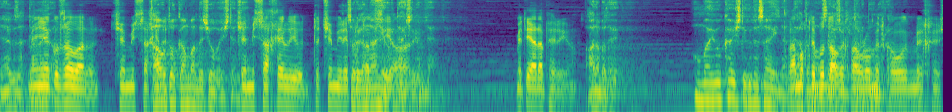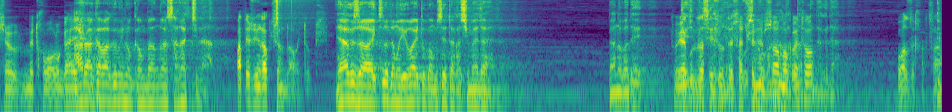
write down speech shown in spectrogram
იაკუზა მე იაკუზა ვარ ჩემი სახელი გაუდო გამბანდეში ოვეშდენ ჩემი სახელიო და ჩემი რეპუტაცია მეტი არაფერიო ანაბადე უმაიოკაშტიგ და საინა რა მოხდებოდავე ხლა რომ მეთქვა მეთქვა რომ გაეშვა არა გავაგმინო გამბანგა საგაჩიბა პატეს ვინ გაგცნობდავე თქო იაგზა იწდა და მოივაიტო გამზეთა რაშიმედა ანაბადე თუ იაკუზას ის უწესაჩვენებსო მოკლეთო ყوازე ხართ რა.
